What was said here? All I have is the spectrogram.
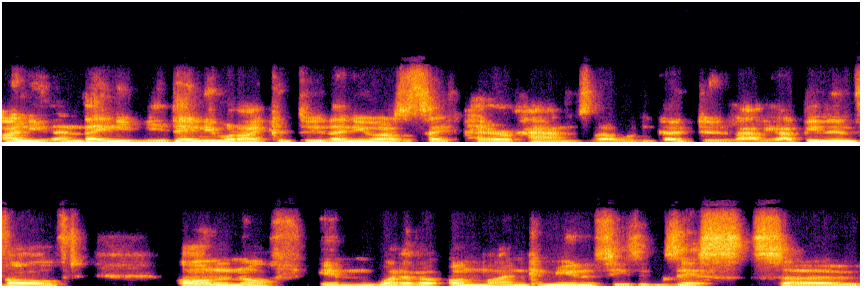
I, knew them, they knew me, they knew what I could do, they knew I was a safe pair of hands, that I wouldn't go do lally. I'd been involved on and off in whatever online communities exist. So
